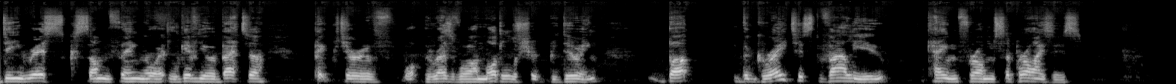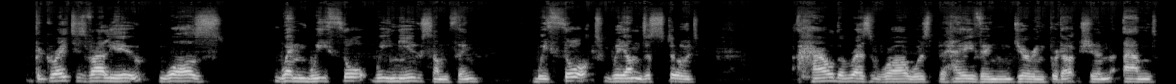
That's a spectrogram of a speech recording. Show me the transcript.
de-risk something or it'll give you a better picture of what the reservoir model should be doing. But the greatest value came from surprises. The greatest value was when we thought we knew something we thought we understood how the reservoir was behaving during production and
